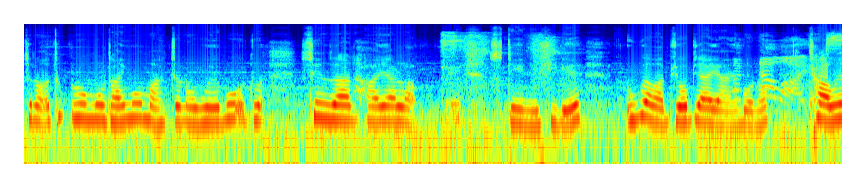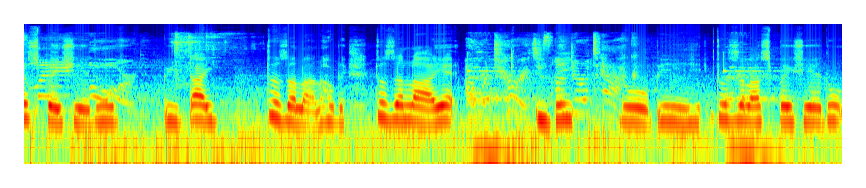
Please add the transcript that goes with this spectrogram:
ကျွန်တော်အထူး promo တိုင်းမို့မှာကျွန်တော်ဝယ်ဖို့အတွက်စဉ်းစားထားရလောက်ပဲစတင်နေရှိတယ်ဥပမာပြောပြရရင်ပေါ့နော် Ally ချောင်းရဲ့ special တို့ပြီးတိုက်တွဇလာလားဟုတ်တယ်တွဇလာရဲ့ Our turret is eBay under attack. တို့ပြီးတွဇလာ special တို့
